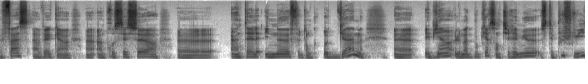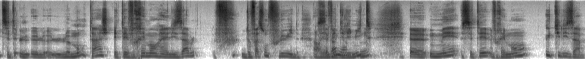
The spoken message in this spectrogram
face avec un, un, processeur Intel i9, donc haut de gamme, euh, eh bien, le MacBook Air s'en tirait mieux, c'était plus fluide, c'était le, montage était vraiment réalisable de façon fluide. Alors, il y avait des limites, mmh. euh, mais c'était vraiment utilisable.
